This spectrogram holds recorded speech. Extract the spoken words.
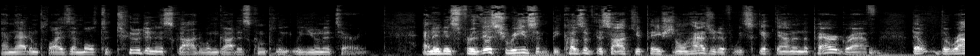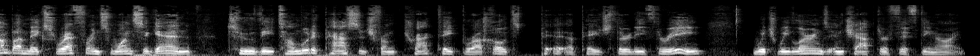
and that implies a multitudinous God when God is completely unitary. And it is for this reason, because of this occupational hazard, if we skip down in the paragraph, that the Rambam makes reference once again to the Talmudic passage from Tractate Brachot, uh, page 33, which we learned in chapter 59.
